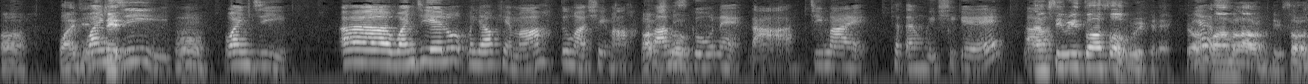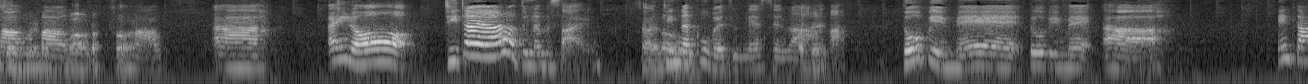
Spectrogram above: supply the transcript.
ဟာ YG YG stick ဟွန်း YG အာ YG လို့မရောက်ခင်မှာသူ့မှာရှိမှာ Barnes Barnes Go နဲ့ဒါကြီးမားတဲ့ဖြတ်တန်းမှုရှိခဲ့တယ်ဒါ M series သွားဆော့ဘူးရတယ်ကျွန်တော် Yes ပါမလားတော့မသိဘူးဆော့တော့ဆော့ဘူးမမမဟုတ်နော်ဆော့မအောင်အာအဲ့တော့ ဒီတိုင်ယာကတော့သူနဲ့မဆိုင်ဘူးဆိုင်တော့ဒီနှစ်ခုပဲသူနဲ့စဉ်းစားဟုတ်တယ်မှာသို့ပေမဲ့သို့ပေမဲ့အာအင်တာ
